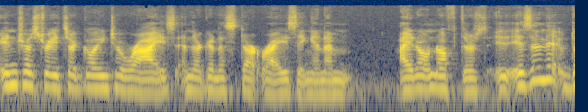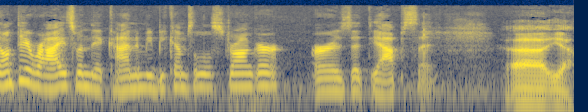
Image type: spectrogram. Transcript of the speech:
interest rates are going to rise and they're going to start rising and i'm i don't know if there's isn't it don't they rise when the economy becomes a little stronger or is it the opposite uh, yeah,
